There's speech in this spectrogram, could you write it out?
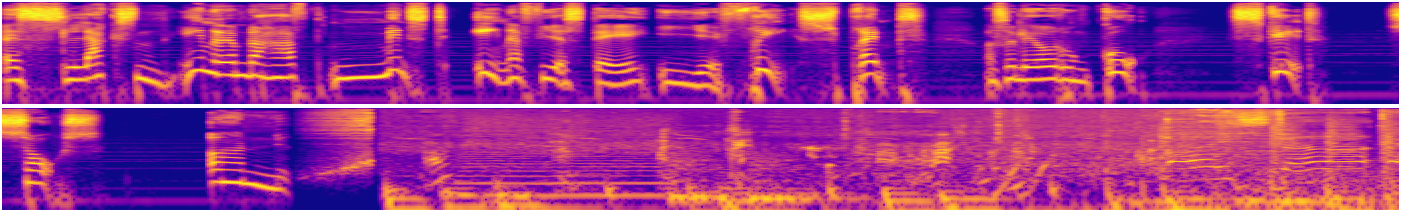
af slagsen. En af dem, der har haft mindst 81 dage i øh, fri sprint. Og så laver du en god skilt, sovs og nød. Oyster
